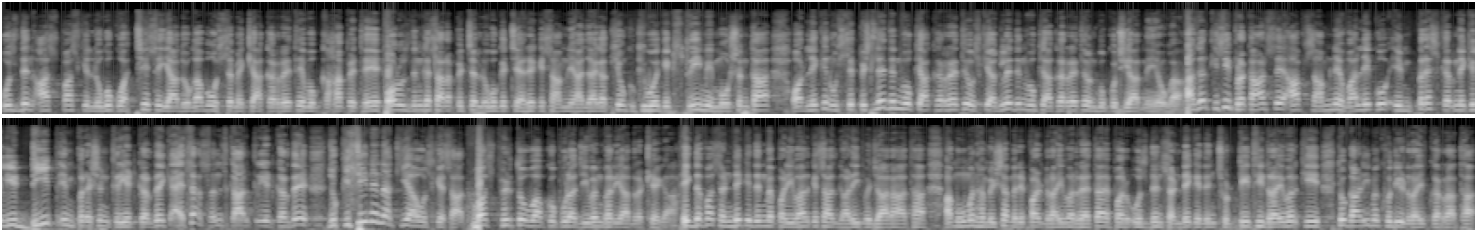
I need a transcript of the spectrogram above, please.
उस दिन आसपास के लोगों को अच्छे से याद होगा, वो उस समय क्या कर रहे थे, वो कहाँ पे थे, और उस दिन का सारा पिक्चर लोगों के चेहरे के सामने आ जाएगा। क्यों? क्योंकि वो एक एक्सट्रीम इमोशन था, और लेकिन उससे पिछले दिन वो क्या कर रहे थे, उसके अगले दिन वो क्या कर रहे थे, उनको कुछ याद नहीं होगा। अगर किसी प्रकार से आप सामने वाले को इंप्रेस करने के लिए डीप इंप्रेशन क्रिएट कर दे ऐसा संस्कार क्रिएट कर दे, जो किसी ने ना किया उसके साथ, बस फिर तो वो आपको पूरा जीवन भर याद रखेगा। एक दफ़ा संडे के दिन मैं परिवार के साथ गाड़ी पे जा रहा था। अमूमन हमेशा मेरे पास ड्राइवर रहता है, पर उस दिन संडे के दिन छुट्टी थी ड्राइवर की तो गाड़ी में खुद ही ड्राइव कर रहा था।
